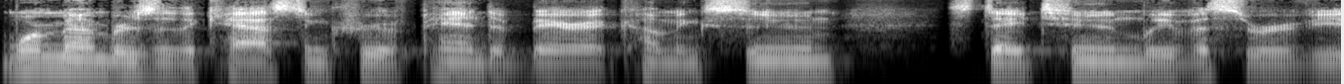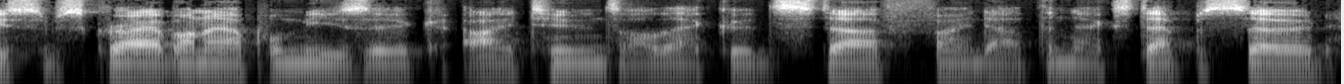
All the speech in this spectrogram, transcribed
more members of the cast and crew of Panda Barrett coming soon. Stay tuned. Leave us a review. Subscribe on Apple Music, iTunes, all that good stuff. Find out the next episode.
